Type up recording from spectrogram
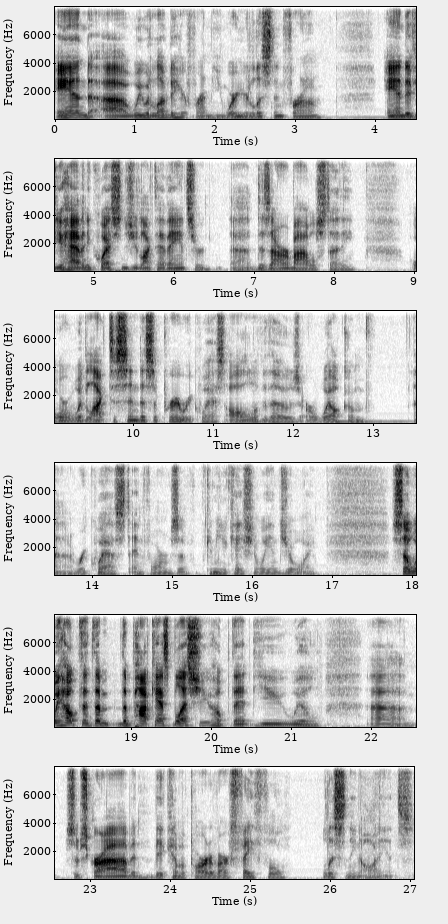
And uh, we would love to hear from you, where you're listening from. And if you have any questions you'd like to have answered, uh, desire Bible study, or would like to send us a prayer request, all of those are welcome uh, requests and forms of communication we enjoy. So we hope that the, the podcast bless you. Hope that you will uh, subscribe and become a part of our faithful listening audience.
